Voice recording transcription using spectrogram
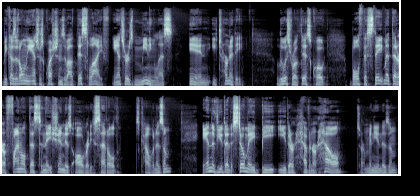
because it only answers questions about this life, answers meaningless in eternity. Lewis wrote this quote, both the statement that our final destination is already settled, it's Calvinism, and the view that it still may be either heaven or hell, it's Arminianism,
